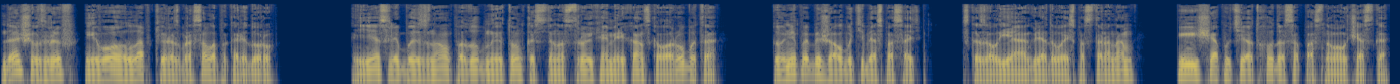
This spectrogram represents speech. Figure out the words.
Дальше взрыв, его лапки разбросало по коридору. Если бы знал подобные тонкости настройки американского робота, то не побежал бы тебя спасать», — сказал я, оглядываясь по сторонам и ища пути отхода с опасного участка.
